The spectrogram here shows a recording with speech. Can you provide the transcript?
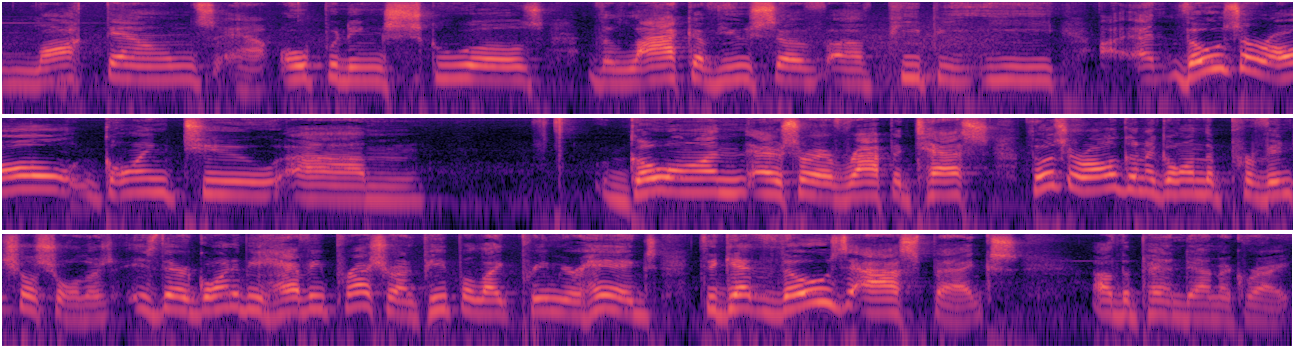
lockdowns, uh, opening schools, the lack of use of, of PPE. Uh, those are all going to. Um, go on, or sorry, rapid tests, those are all going to go on the provincial shoulders. Is there going to be heavy pressure on people like Premier Higgs to get those aspects of the pandemic right?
